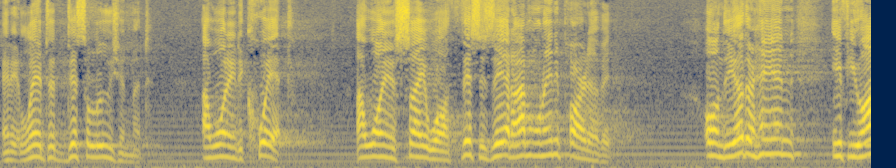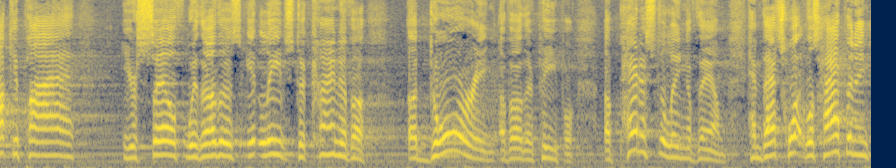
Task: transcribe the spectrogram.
and it led to disillusionment. I wanted to quit. I wanted to say, well, this is it, I don't want any part of it. On the other hand, if you occupy yourself with others, it leads to kind of a adoring of other people, a pedestaling of them. And that's what was happening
